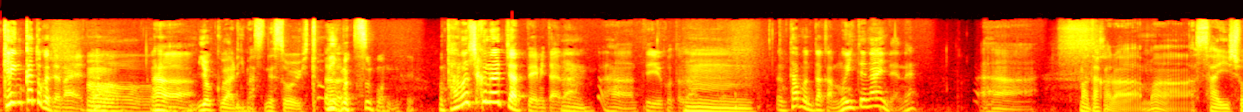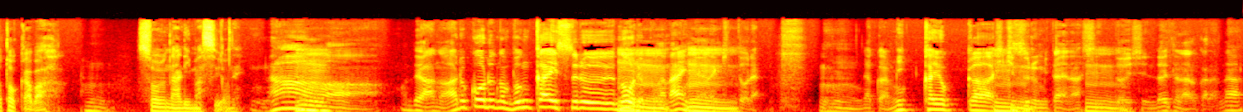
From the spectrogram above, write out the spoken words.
喧嘩とかじゃない。うん。うん。よくありますねそういう人。いますもんね。楽しくなっちゃってみたいな、ううん。んっていうことうが、ん。多分だから向いてないんだよね。あまあだからまあ最初とかはそうなりますよね。なあ、であのアルコールの分解する能力がないんだよね、うん。きっと俺、うん、だから3日4日引きずるみたいな、しんどいしんどいってなるからな、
